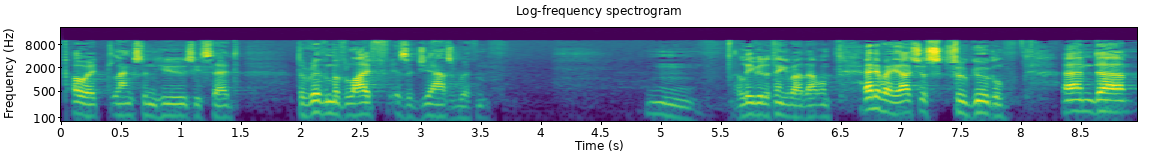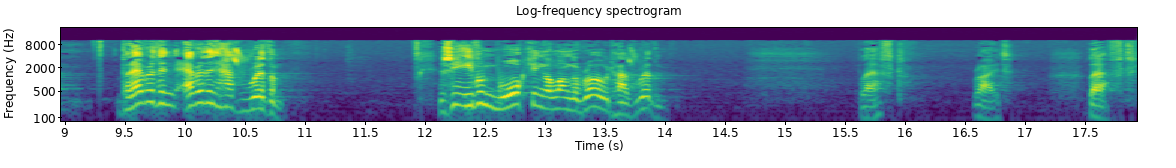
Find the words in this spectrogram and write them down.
poet Langston Hughes, he said, the rhythm of life is a jazz rhythm. Hmm. I'll leave you to think about that one. Anyway, that's just through Google. And, uh, but everything, everything has rhythm. You see, even walking along a road has rhythm. Left, right, left,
